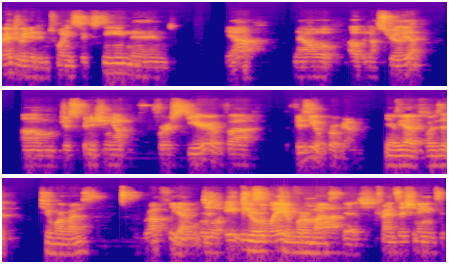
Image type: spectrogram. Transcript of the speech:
graduated in 2016, and yeah, now out in Australia, um, just finishing up first year of uh, the physio program. Yeah, we have what is it? Two more months. Roughly, Yeah, we're about eight weeks Two, away two from months uh, transitioning into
